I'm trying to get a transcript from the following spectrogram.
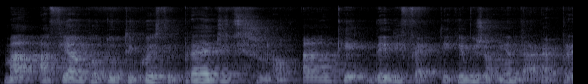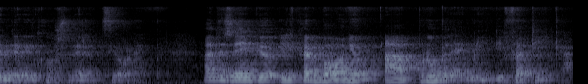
Ma a fianco a tutti questi pregi ci sono anche dei difetti che bisogna andare a prendere in considerazione. Ad esempio il carbonio ha problemi di fatica.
